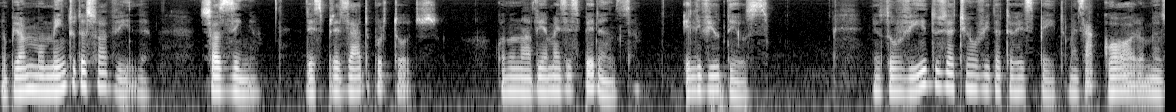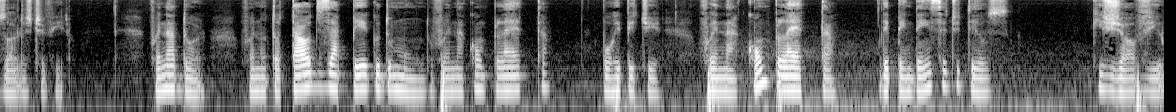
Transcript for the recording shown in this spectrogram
No pior momento da sua vida, sozinho, desprezado por todos, quando não havia mais esperança, ele viu Deus. Meus ouvidos já tinham ouvido a teu respeito, mas agora meus olhos te viram. Foi na dor, foi no total desapego do mundo, foi na completa, vou repetir, foi na completa dependência de Deus que Jó viu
